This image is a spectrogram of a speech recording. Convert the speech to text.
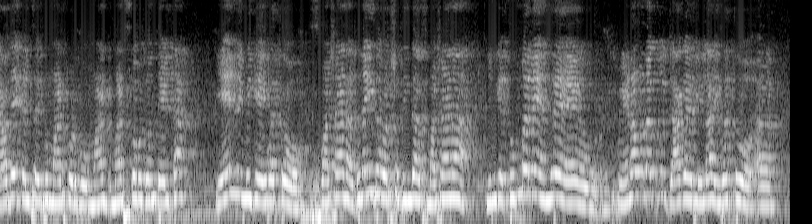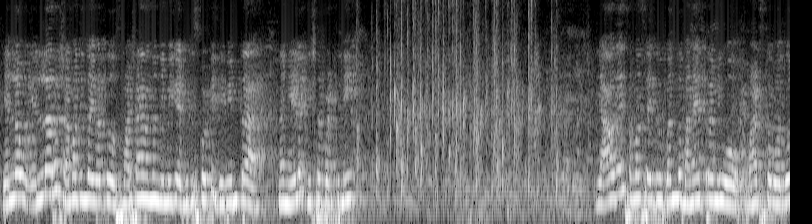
ಯಾವುದೇ ಕೆಲಸ ಇದ್ರು ಮಾಡಿಕೊಡ್ಬೋದು ಮಾಡಿ, ಮಾಡಿಸ್ಕೋಬೋದು ಅಂತ ಹೇಳ್ತಾ, ಏನು ನಿಮಗೆ ಇವತ್ತು ಸ್ಮಶಾನ, ಹದಿನೈದು ವರ್ಷದಿಂದ ಸ್ಮಶಾನ ನಿಮಗೆ ತುಂಬನೇ ಅಂದರೆ ಹೆಣ ಉಣಕ್ಕೂ ಜಾಗ ಇರಲಿಲ್ಲ. ಇವತ್ತು ಎಲ್ಲವೂ ಎಲ್ಲ, ಎಲ್ಲರೂ ಶ್ರಮದಿಂದ ಇವತ್ತು ಸ್ಮಶಾನನ ನಿಮಗೆ ಬಿಡಿಸ್ಕೊಟ್ಟಿದ್ದೀವಿ ಅಂತ ನಾನು ಹೇಳಕ್ಕೆ ಇಷ್ಟಪಡ್ತೀನಿ. ಯಾವುದೇ ಸಮಸ್ಯೆ ಇದ್ರೂ ಬಂದು ಮನೆ ಹತ್ರ ನೀವು ಮಾಡಿಸ್ಕೋಬೋದು.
